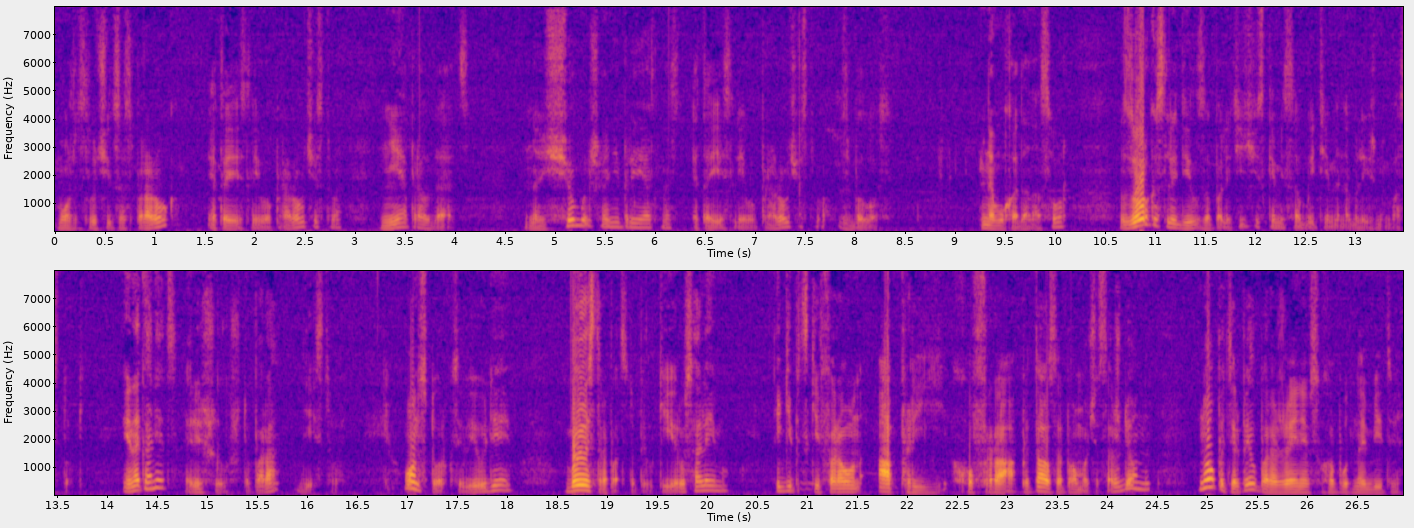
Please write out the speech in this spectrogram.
может случиться с пророком, это если его пророчество не оправдается. Но еще большая неприятность – это если его пророчество сбылось. Навуходоносор зорко следил за политическими событиями на Ближнем Востоке. И, наконец, решил, что пора действовать. Он вторгся в Иудею, быстро подступил к Иерусалиму, Египетский фараон Апри Хофра пытался помочь осажденным, но потерпел поражение в сухопутной битве.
